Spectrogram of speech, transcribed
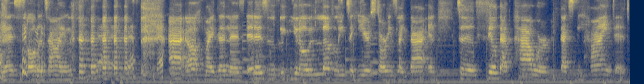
yes, all the time. yeah, I, oh my goodness, it is you know lovely to hear stories like that and to feel that power that's behind it.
